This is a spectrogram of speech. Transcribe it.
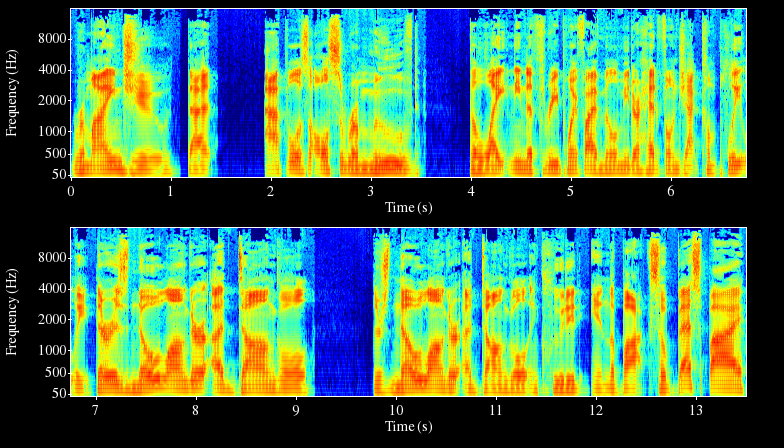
remind you that Apple has also removed the Lightning to 3.5 millimeter headphone jack completely. There is no longer a dongle. There's no longer a dongle included in the box. So Best Buy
